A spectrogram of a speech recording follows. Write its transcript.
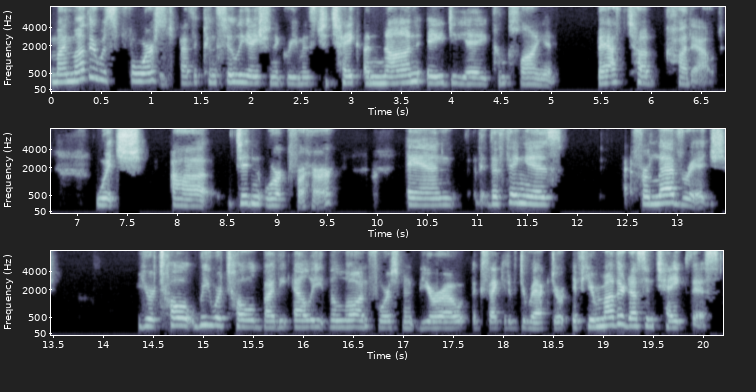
my mother was forced at the conciliation agreements to take a non ADA compliant bathtub cutout, which uh, didn't work for her. And the thing is, for leverage, you're told we were told by the LE, the Law Enforcement Bureau executive director, if your mother doesn't take this,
